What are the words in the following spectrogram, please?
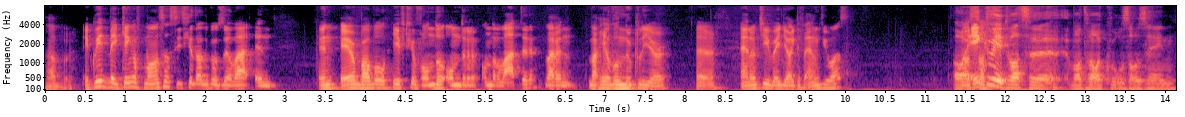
Ja, bro. Ik weet, bij King of Monsters zie je dat Godzilla een, een airbubble heeft gevonden onder, onder water, waar, een, waar heel veel nuclear eh, energy, radioactive energy was. Oh, ik weet wat, ze, wat wel cool zou zijn.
